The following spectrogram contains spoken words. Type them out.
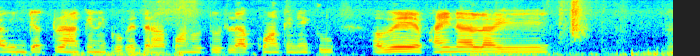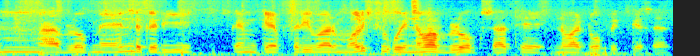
આવીને ટ્રેક્ટર આંકી નાખ્યું, ખેતર આંકવાનું હતું એટલે આખું આંકી નાખ્યું. હવે ફાઇનલ આ બ્લોગને એન્ડ કરીએ. કેમ કે ફરીવાર મળીશું કોઈ નવા બ્લોગ સાથે, નવા ટોપિક કે સાથે.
